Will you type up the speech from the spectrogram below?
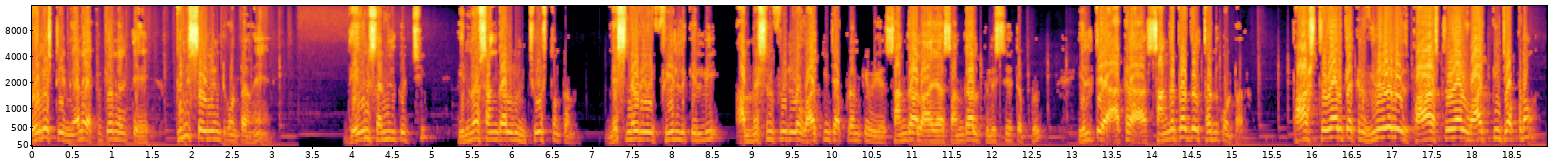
పోలీస్ స్టేషన్ కానీ ఎక్కడికైనా వెళ్తే పిన్ సైలెంట్గా ఉంటామే. దేవుని సన్నిధికి వచ్చి ఎన్నో సంఘాలను చూస్తుంటాను. మిషనరీ ఫీల్డ్కి వెళ్ళి ఆ మిషన్ ఫీల్డ్లో వాకింగ్ చెప్పడానికి సంఘాలు ఆయా సంఘాలు పిలిచేటప్పుడు వెళ్తే అక్కడ సంఘ పెద్దలు తన్నుకుంటారు. పాస్టర్ గారికి అక్కడ విలువ లేదు. పాస్టర్ గారు వాకింగ్ చెప్పడం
